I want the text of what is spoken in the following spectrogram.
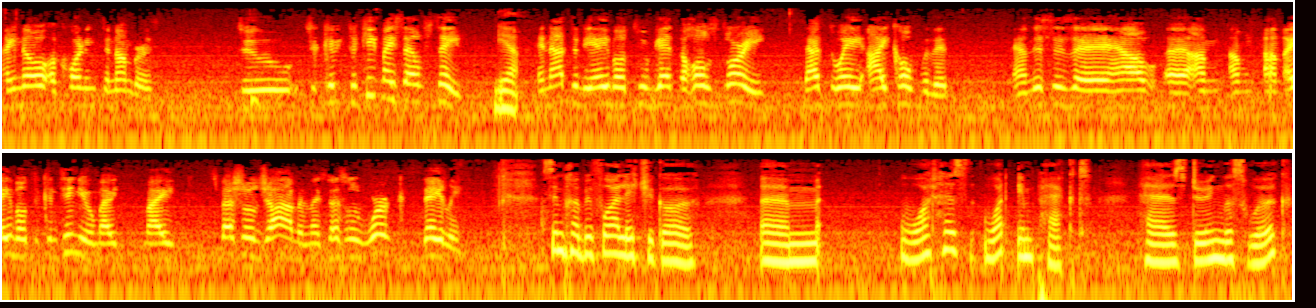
I know according to numbers. To, to, to keep myself safe Yeah. and not to be able to get the whole story that's the way I cope with it, and this is uh, how uh, I'm I'm I'm able to continue my my special job and my special work daily. Simcha, before I let you go, um, what has what impact has doing this work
